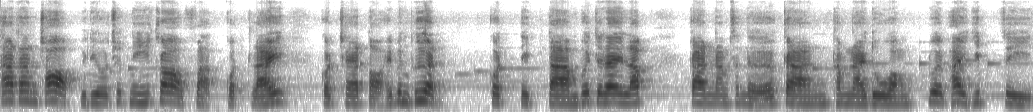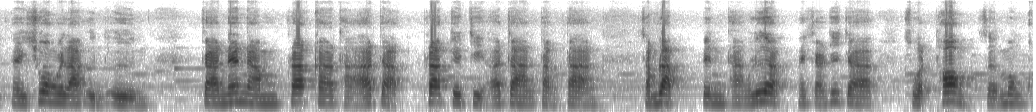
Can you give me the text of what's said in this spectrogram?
ถ้าท่านชอบวิดีโอชุดนี้ก็ฝากกดไลค์ กดแชร์ต่อให้เพื่อนๆ กดติดตามเพื่อจะได้รับการนำเสนอการทำนายดวงด้วยไพ่ยิปซีในช่วงเวลาอื่นๆ การแนะนำพระคาถาจากพระเกจิอาจารย์ต่างๆสำหรับเป็นทางเลือกในการที่จะสวดท่องเสริมมงค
